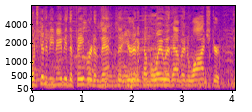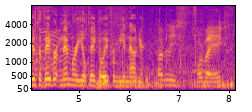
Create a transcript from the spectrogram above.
What's going to be maybe the favorite event that you're going to come away with having watched, or just a favorite memory you'll take away from being down here? Probably the 4x8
